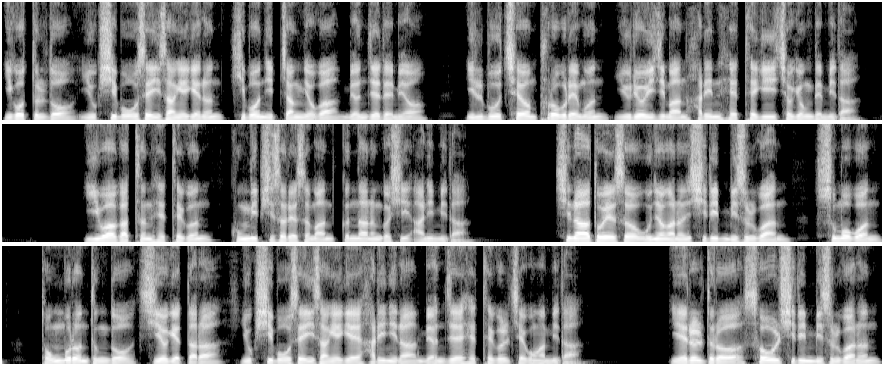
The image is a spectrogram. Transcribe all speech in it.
이곳들도 65세 이상에게는 기본 입장료가 면제되며 일부 체험 프로그램은 유료이지만 할인 혜택이 적용됩니다. 이와 같은 혜택은 국립시설에서만 끝나는 것이 아닙니다. 신화도에서 운영하는 시립미술관, 수목원, 동물원 등도 지역에 따라 65세 이상에게 할인이나 면제 혜택을 제공합니다. 예를 들어 서울시립미술관은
